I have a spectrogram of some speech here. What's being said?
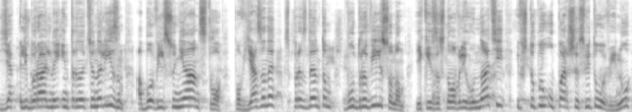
як ліберальний інтернаціоналізм або вільсоніанство, пов'язане з президентом Вудро Вільсоном, який заснував Лігу націй і вступив у Першу світову війну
